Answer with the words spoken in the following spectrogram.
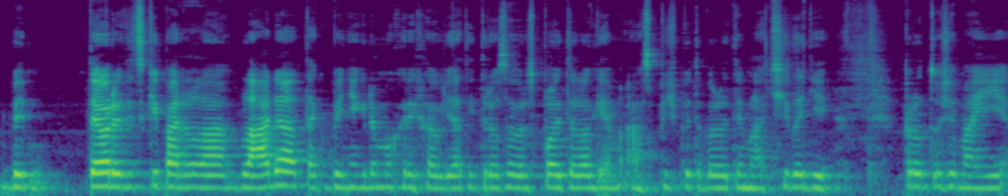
by teoreticky padla vláda, tak by někdo mohl rychle udělat tý rozhovor s politologem a spíš by to byly ty mladší lidi, protože mají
